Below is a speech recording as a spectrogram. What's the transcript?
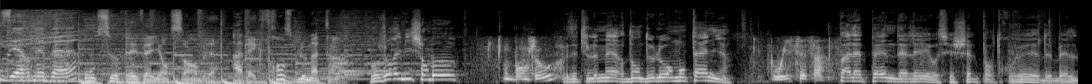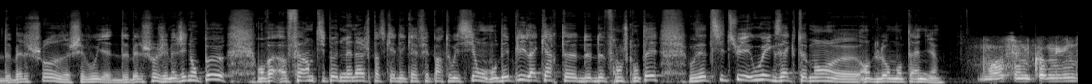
6h, 9h, On se réveille ensemble avec France Bleu Matin. Bonjour Rémi Chambaud. Bonjour. Vous êtes le maire d'Andelot en montagne. Oui, c'est ça. Pas la peine d'aller aux Seychelles pour trouver de belles, de belles choses. Chez vous, il y a de belles choses. J'imagine, on peut, on va faire un petit peu de ménage parce qu'il y a des cafés partout ici. On, on déplie la carte de, de Franche-Comté. Vous êtes situé où exactement, euh, Andelot en montagne? Moi, c'est une commune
